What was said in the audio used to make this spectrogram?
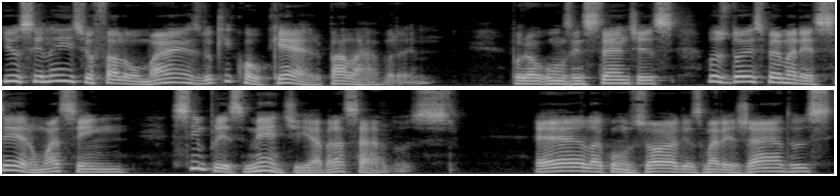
e o silêncio falou mais do que qualquer palavra. Por alguns instantes, os dois permaneceram assim, simplesmente abraçados. Ela com os olhos marejados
